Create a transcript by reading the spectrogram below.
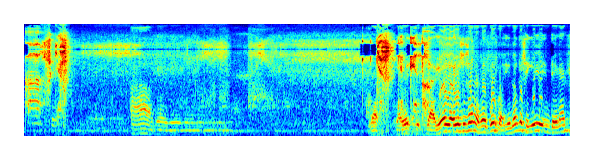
Ah, sí. Ya. Ah, ok, ok, Ya, ya, ya vio, ya vio Susana, no hay culpa, yo tengo que seguir integrando.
